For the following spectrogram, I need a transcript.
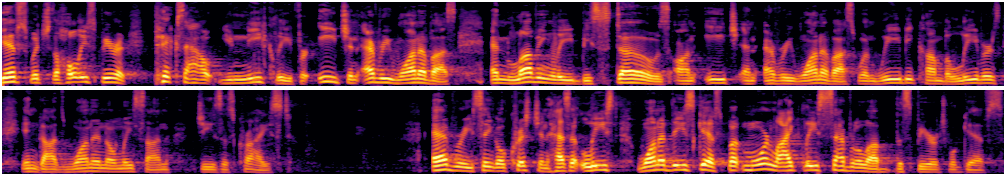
gifts which the Holy Spirit picks out uniquely for each and every one of us and lovingly bestows on each and every one of us when we become believers in God's one and only Son, Jesus Christ. Every single Christian has at least one of these gifts, but more likely several of the spiritual gifts.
